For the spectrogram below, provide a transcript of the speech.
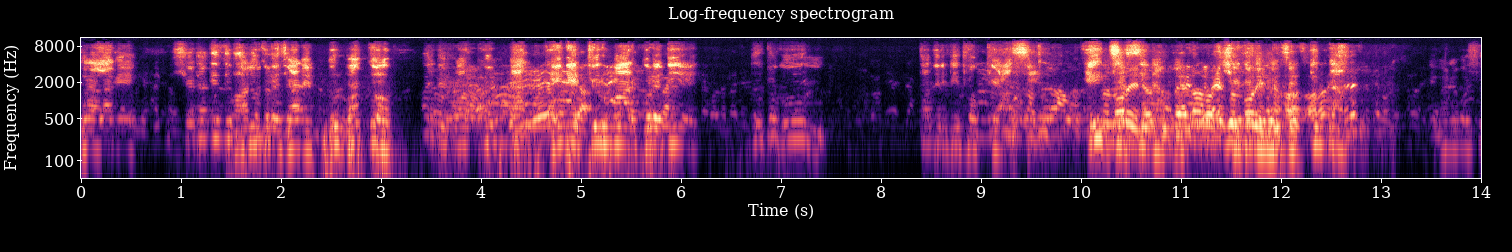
করা লাগে সেটা কিন্তু ভালো করে জানেন। দুর্ভাগ্য রক্ষণটা ভেঙে চুরমার করে দিয়ে দুটো গোল তাদের বিপক্ষে আসে এই এবারে অবশ্য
